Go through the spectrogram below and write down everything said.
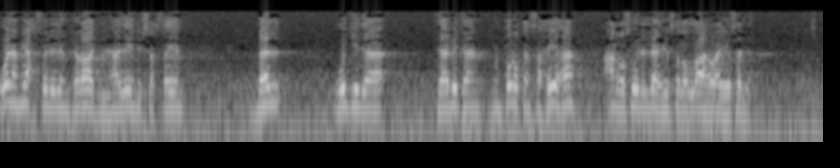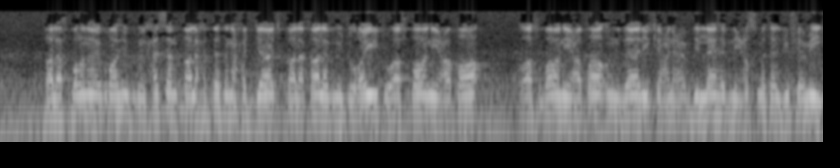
ولم يحصل الانفراد من هذين الشخصين بل وجد ثابتا من طرق صحيحة عن رسول الله صلى الله عليه وسلم. قال أخبرنا إبراهيم بن الحسن قال حدثنا حجاج قال قال ابن جريج وأخبرني عطاء وأخبرني عطاء ذلك عن عبد الله بن عصمة الجشمي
